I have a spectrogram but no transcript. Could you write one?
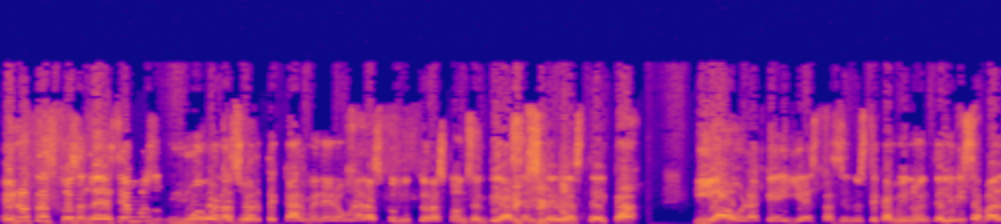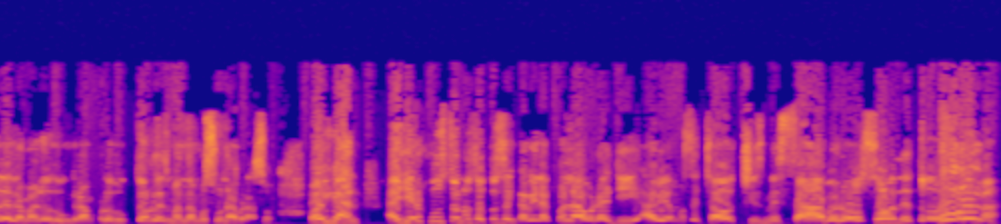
en otras cosas, le deseamos muy buena suerte. Carmen era una de las conductoras consentidas en TV Azteca y ahora que ella está haciendo este camino en Televisa, va de la mano de un gran productor. Les mandamos un abrazo. Oigan, ayer justo nosotros en Cabina con Laura G habíamos echado chisme sabroso de todo el tema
